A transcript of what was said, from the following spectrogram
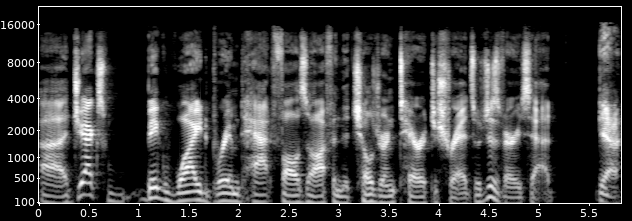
Uh, Jack's big, wide-brimmed hat falls off, and the children tear it to shreds, which is very sad. Yeah.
